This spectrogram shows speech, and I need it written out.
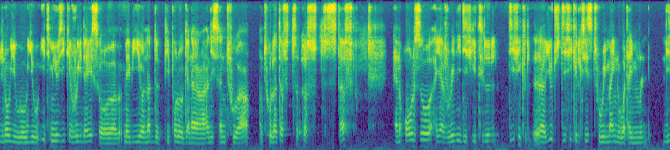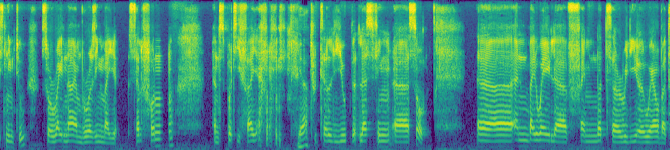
you know, you you eat music every day, so maybe you're not the people who are gonna listen to uh, to a lot of, st- stuff. And also, I have really difficult, difficult, uh, huge difficulties to remind what I'm listening to. So right now, I'm browsing my cell phone and Spotify Yeah. to tell you the last thing. Uh, so, uh, and by the way, uh, I'm not uh, really aware about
